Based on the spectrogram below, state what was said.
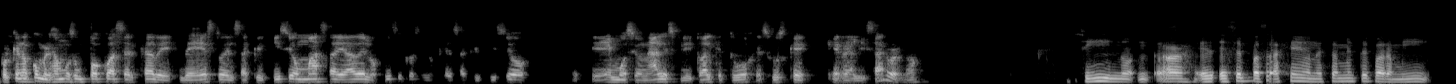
¿por qué no conversamos un poco acerca de, de, esto, del sacrificio más allá de lo físico, sino que el sacrificio eh, emocional, espiritual que tuvo Jesús que, que realizar, ¿verdad? Sí, no, ah, e, ese pasaje, honestamente, para mí,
